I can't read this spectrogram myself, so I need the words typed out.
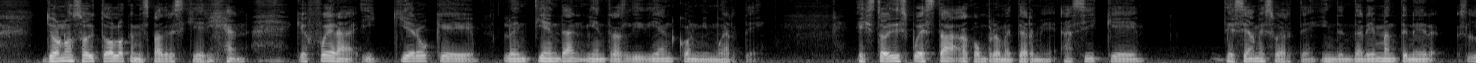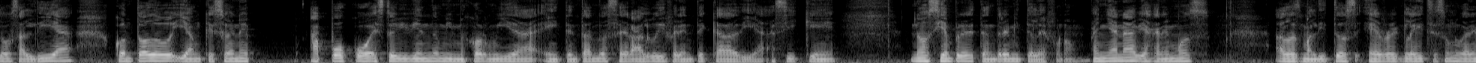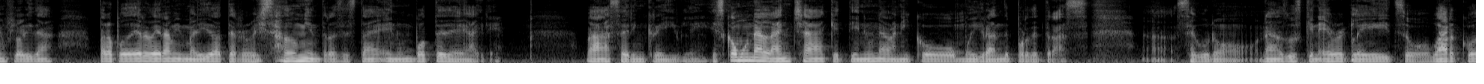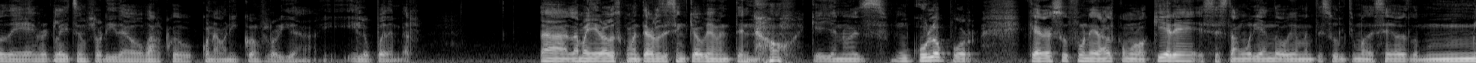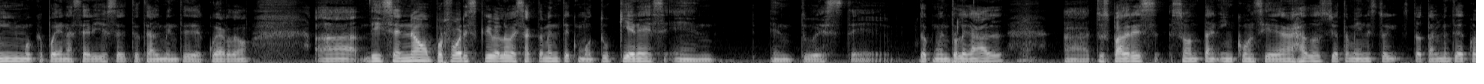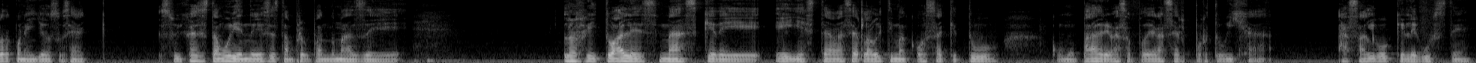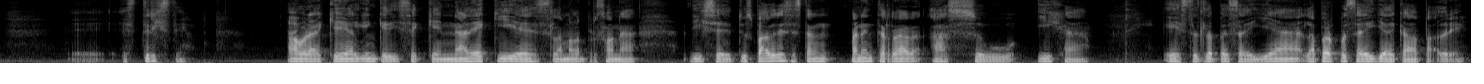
yo no soy todo lo que mis padres querían que fuera y quiero que lo entiendan mientras lidian con mi muerte. Estoy dispuesta a comprometerme, así que deseame suerte. Intentaré mantenerlos al día con todo y aunque suene a poco, estoy viviendo mi mejor vida e intentando hacer algo diferente cada día, así que no siempre tendré mi teléfono. Mañana viajaremos a los malditos Everglades, es un lugar en Florida para poder ver a mi marido aterrorizado mientras está en un bote de aire. va a ser increíble. Es como una lancha que tiene un abanico muy grande por detrás. Ah, seguro nada más busquen Everglades o barco de Everglades en Florida o barco con abanico en Florida y, lo pueden ver. Ah, la mayoría de los comentarios dicen que obviamente no, que ella no es un culo por querer su funeral como lo quiere, se está muriendo, obviamente su último deseo es lo mínimo que pueden hacer y yo estoy totalmente de acuerdo. Ah, dice, no, por favor escríbelo exactamente como tú quieres en, en tu este, documento legal. Ah, tus padres son tan inconsiderados. Yo también estoy totalmente de acuerdo con ellos. O sea, su hija se está muriendo y ellos se están preocupando más de los rituales más que de ella esta va a ser la última cosa que tú como padre vas a poder hacer por tu hija. Haz algo que le guste. Eh, es triste. Ahora, aquí hay alguien que dice que nadie aquí es la mala persona. Dice, tus padres están, van a enterrar a su hija. Esta es la pesadilla, la peor pesadilla de cada padre.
